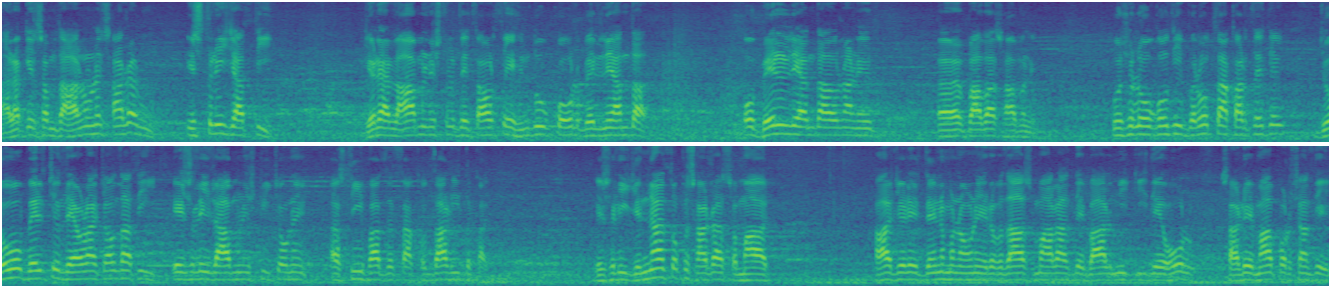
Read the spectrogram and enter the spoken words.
ਹਾਲਾਂਕਿ ਸੰਵਿਧਾਨ ਉਹਨੇ ਸਾਰਿਆਂ ਨੂੰ, ਇਸਤਰੀ ਜਾਤੀ, ਜਿਹੜਾ ਲਾ ਮਿਨਿਸਟਰ ਦੇ ਤੌਰ ਤੇ ਹਿੰਦੂ ਕੋਡ ਬਿੱਲ ਲਿਆਂਦਾ, ਉਹ ਬਿੱਲ ਲਿਆਂਦਾ ਉਹਨਾਂ ਨੇ ਬਾਬਾ ਸਾਹਿਬ ਨੇ ਕੁਝ ਲੋਕ ਉਹਦੀ ਵਿਰੋਧਤਾ ਕਰਦੇ ਤੇ ਜੋ ਬਿੱਲ 'ਚ ਲਿਆਉਣਾ ਚਾਹੁੰਦਾ ਸੀ, ਇਸ ਲਈ ਲਾ ਮਿਨਿਸਟਰੀ 'ਚ ਉਹਨੇ ਅਸਤੀਫਾ ਦਿੱਤਾ ਖੁਦਾਰੀ ਦਿਖਾਈ। ਇਸ ਲਈ ਜਿੰਨਾ ਤੱਕ ਸਾਡਾ ਸਮਾਜ ਆ ਜਿਹੜੇ ਦਿਨ ਮਨਾਉਣੇ ਰਵਿਦਾਸ ਮਹਾਰਾਜ ਦੇ ਵਾਲਮੀਕੀ ਦੇ ਹੋਰ ਸਾਡੇ ਮਹਾਂਪੁਰਸ਼ਾਂ ਦੇ,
